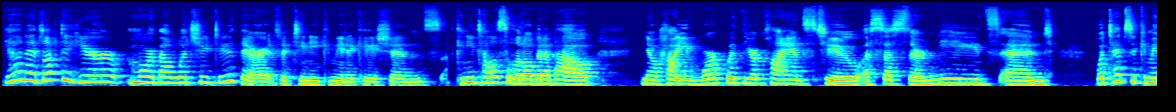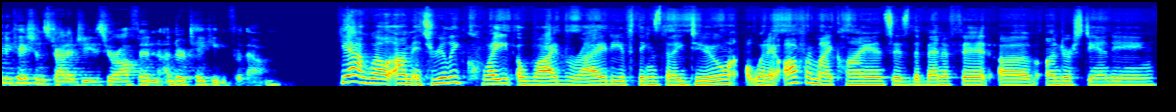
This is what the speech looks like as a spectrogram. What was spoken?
Yeah, and I'd love to hear more about what you do there at 15E Communications. Can you tell us a little bit about, you know, how you work with your clients to assess their needs and what types of communication strategies you're often undertaking for them. Yeah, well, um, it's really quite a wide variety of things that I do. What I offer my clients is the benefit of understanding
